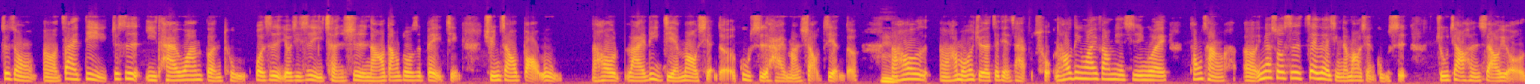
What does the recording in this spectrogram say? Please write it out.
这种呃在地，就是以台湾本土，或者是尤其是以城市，然后当做是背景，寻找宝物，然后来历劫冒险的故事，还蛮少见的。然后呃，他们会觉得这点是还不错。然后另外一方面是因为，通常呃，应该说是这类型的冒险故事，主角很少有。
